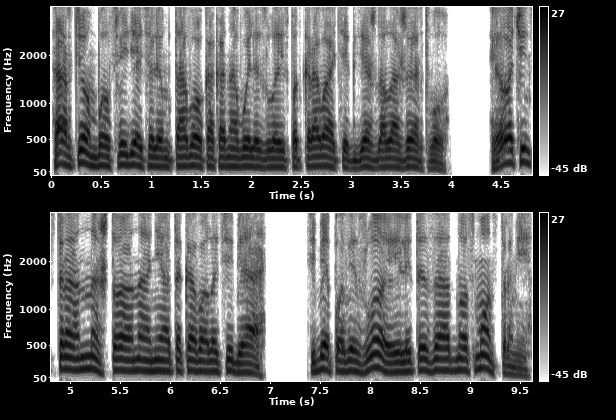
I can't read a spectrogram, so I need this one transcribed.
Артём был свидетелем того, как она вылезла из-под кровати, где ждала жертву. И очень странно, что она не атаковала тебя. Тебе повезло или ты заодно с монстрами?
